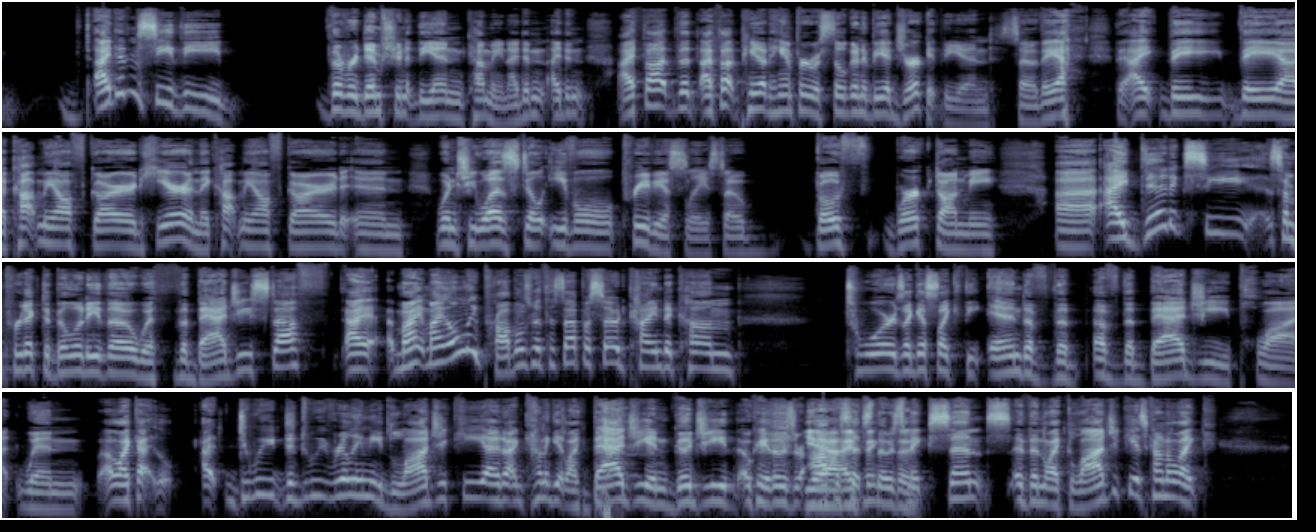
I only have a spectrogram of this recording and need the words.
I didn't see the the redemption at the end coming. I didn't. I didn't. I thought that I thought Peanut Hamper was still going to be a jerk at the end. So they, I, they, they uh, caught me off guard here, and they caught me off guard in when she was still evil previously. So both worked on me. Uh, I did see some predictability though with the Badgey stuff. I my my only problems with this episode kind of come towards I guess like the end of the of the Badgey plot when uh, like I, I do we did we really need Logicy? I, I kind of get like Badgey and Goodgie. Okay, those are Yeah, opposites. Those that- make sense. And then like Logicy, it's kind of like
